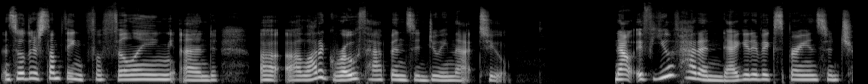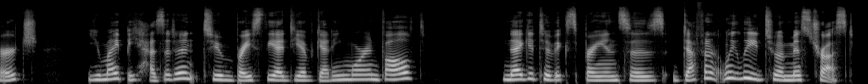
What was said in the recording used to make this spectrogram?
And so there's something fulfilling and uh, a lot of growth happens in doing that too. Now, if you've had a negative experience in church, you might be hesitant to embrace the idea of getting more involved. Negative experiences definitely lead to a mistrust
